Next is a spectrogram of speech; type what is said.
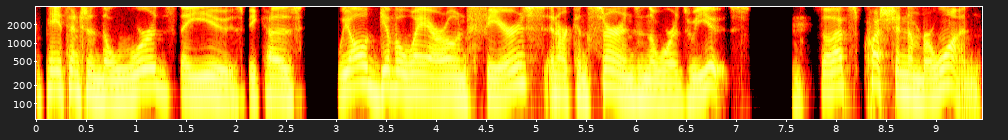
and pay attention to the words they use because we all give away our own fears and our concerns in the words we use. So that's question number one.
